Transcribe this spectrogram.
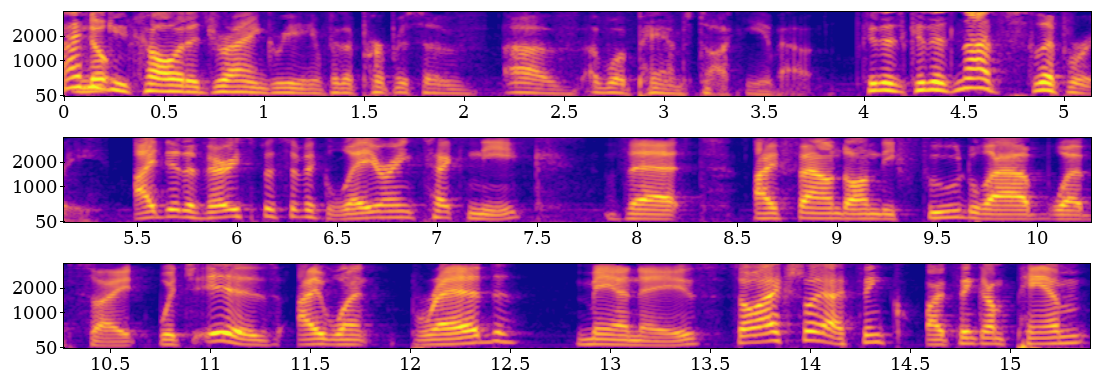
I No- think you'd call it a dry ingredient for the purpose of of, of what Pam's talking about because it's, 'cause it's not slippery. I did a very specific layering technique that I found on the Food Lab website, which is I went bread, mayonnaise. So actually, I think I think I'm Pam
